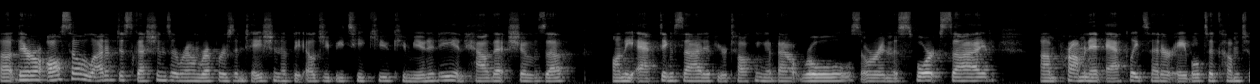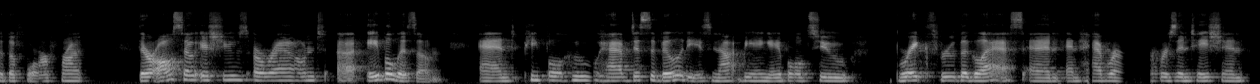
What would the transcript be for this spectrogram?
Uh, there are also a lot of discussions around representation of the LGBTQ community and how that shows up on the acting side, if you're talking about roles, or in the sports side, um, prominent athletes that are able to come to the forefront there are also issues around uh, ableism and people who have disabilities not being able to break through the glass and, and have representation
